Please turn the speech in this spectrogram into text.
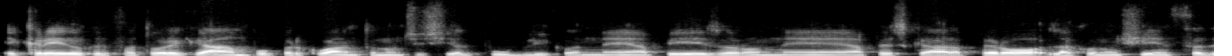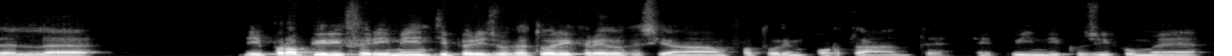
e credo che il fattore campo, per quanto non ci sia il pubblico né a Pesaro né a Pescara, però la conoscenza del, dei propri riferimenti per i giocatori credo che sia un fattore importante e quindi così come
